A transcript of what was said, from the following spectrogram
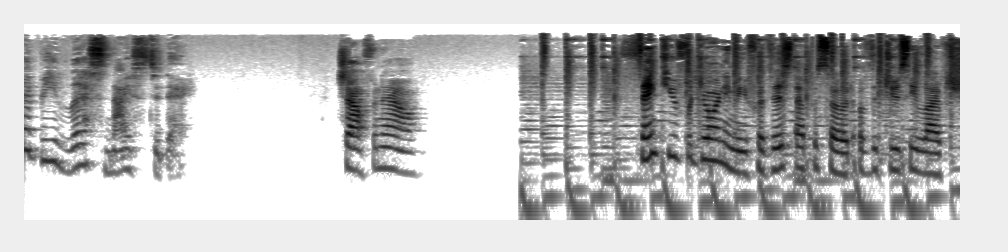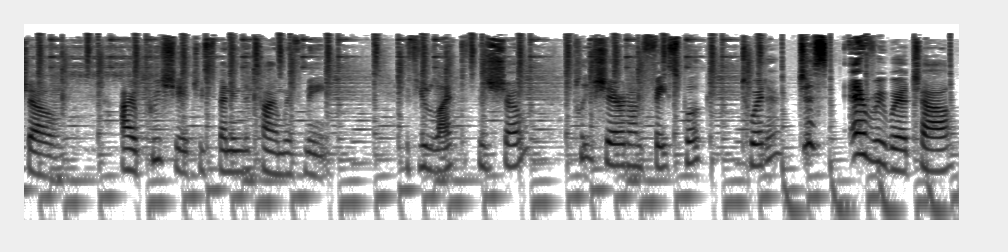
I be less nice today? Ciao for now. Thank you for joining me for this episode of the Juicy Life Show. I appreciate you spending the time with me. If you liked this show, please share it on Facebook, Twitter, just everywhere, child.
